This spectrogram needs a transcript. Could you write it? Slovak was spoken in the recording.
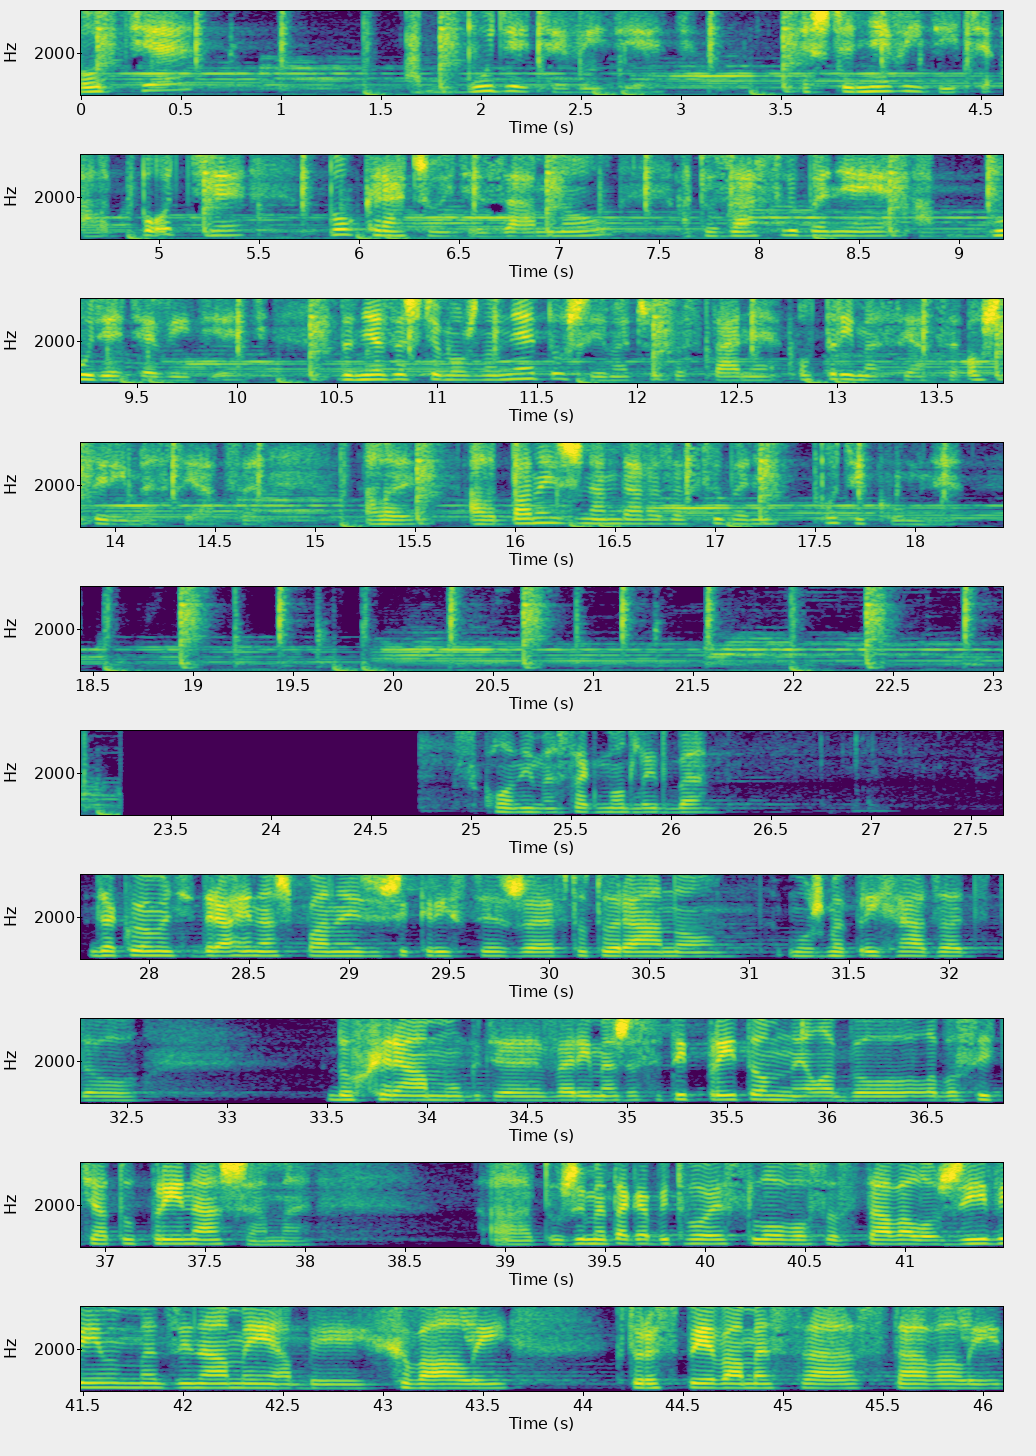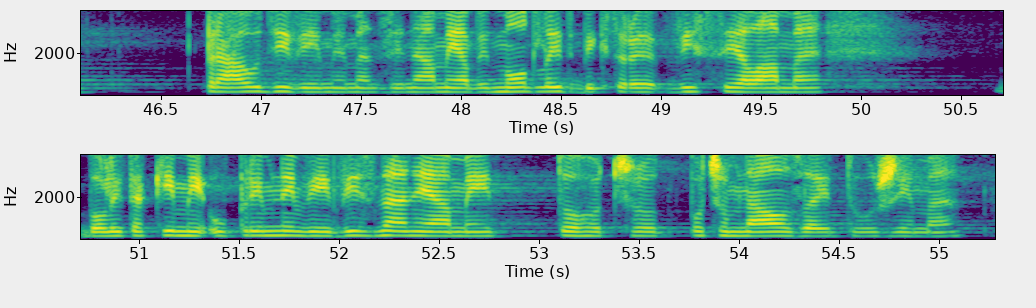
Poďte a budete vidieť. Ešte nevidíte, ale poďte, pokračujte za mnou a to zasľubenie je a budete vidieť. Dnes ešte možno netušíme, čo sa stane o 3 mesiace, o 4 mesiace, ale, ale Pán Ježiš nám dáva zasľubenie, poďte ku mne. Skloníme sa k modlitbe. Ďakujeme Ti, drahý náš Pane Ježiši Kriste, že v toto ráno môžeme prichádzať do, do chrámu, kde veríme, že si Ty prítomný, lebo, lebo si ťa tu prinášame. A túžime tak, aby Tvoje slovo sa stávalo živým medzi nami, aby chvály, ktoré spievame sa, stávali pravdivými medzi nami, aby modlitby, ktoré vysielame, boli takými úprimnými vyznaniami toho, čo, po čom naozaj túžime.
